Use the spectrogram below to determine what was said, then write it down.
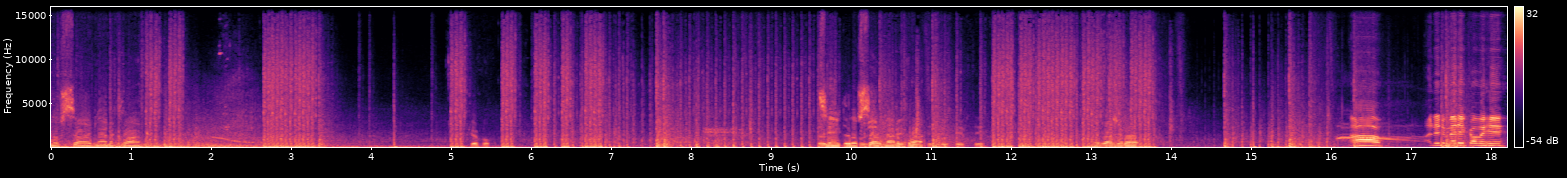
Left side, 9 o'clock. Careful. Tank, They're left side, 9 o'clock. 350, 350. Hey, Roger that. Ow! I need a medic over here.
